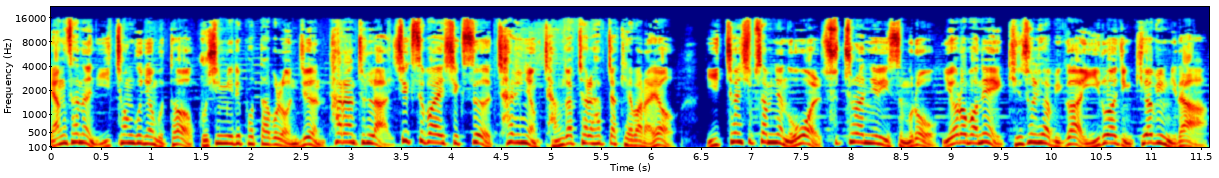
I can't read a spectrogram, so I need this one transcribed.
양사는 2009년부터 90mm 포탑을 얹은 타란툴라 6x6 차륜형 장갑차를 합작 개발하여 2013년 5월 수출한 일이 있으므로 여러 번의 기술 협의가 이루어진 기업입니다.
